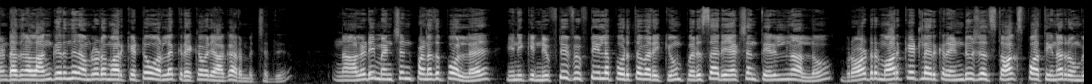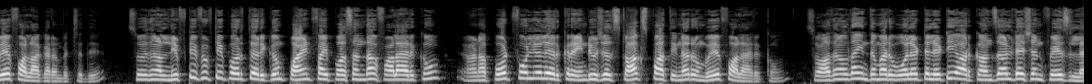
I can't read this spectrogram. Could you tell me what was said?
அண்ட் அதனால் அங்கிருந்து நம்மளோட மார்க்கெட்டும் ஓரளவுக்கு ரெக்கவரி ஆக ஆரம்பிச்சது. நான் ஆல்ரெடி மென்ஷன் பண்ணது போல இன்னைக்கு நிஃப்டி ஃபிஃப்டியில் பொறுத்த வரைக்கும் பெருசாக ரியாக்ஷன் தெரியலனாலும் ப்ராடர் மார்க்கெட்டில் இருக்கிற இண்டிவிஜுவல் ஸ்டாக்ஸ் பார்த்தீங்கன்னா ரொம்பவே ஃபாலோ ஆக ஆரம்பிச்சது. ஸோ இதனால் நிஃப்டி ஃபிஃப்டி பொறுத்த வரைக்கும் பாயிண்ட் ஃபைவ் பர்சன்ட் தான் ஃபாலோ இருக்கும் ஆனால் போர்ட்ஃபோலியோவில் இருக்கிற இண்டிவிஜுவல் ஸ்டாக்ஸ் பார்த்தீங்கன்னா ரொம்பவே ஃபாலோ இருக்கும் ஸோ அதனால தான் இந்த மாதிரி ஓலட்டிலிட்டி ஆர் கன்சல்டேஷன் ஃபேஸில்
